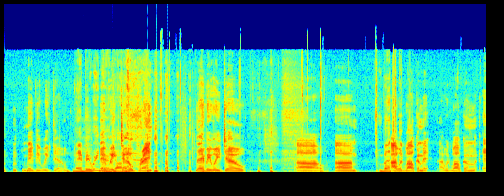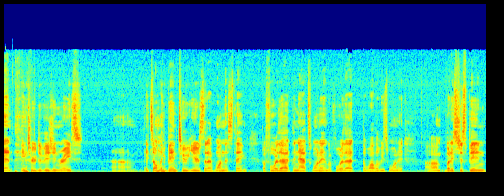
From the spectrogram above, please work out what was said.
Maybe we do. Maybe we do. Maybe we Johnny. do, Brent. Maybe we do. Oh, um, But I would welcome it. I would welcome an interdivision race. Um, it's only been two years that I've won this thing. Before that, the Nats won it, and before that, the Wallabies won it. Um, but it's just been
